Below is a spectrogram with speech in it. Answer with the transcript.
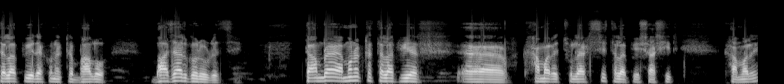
তেলাপিয়ার এখন একটা ভালো বাজার গড়ে উঠেছে। তা আমরা এমন একটা তেলাপিয়ার খামারে চলে আসছি, তেলাপিয়া শাসির খামারে।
